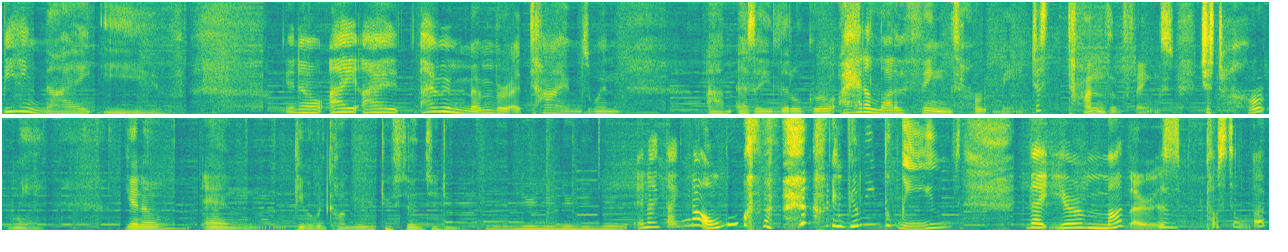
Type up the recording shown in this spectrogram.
Being naive. You know, I I I remember at times when um, as a little girl, I had a lot of things hurt me. Just tons of things just hurt me. You know, and people would come, you're too sensitive. And I thought, no, I really believed that your mother is supposed to love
